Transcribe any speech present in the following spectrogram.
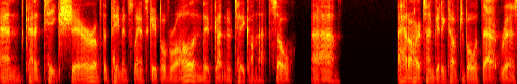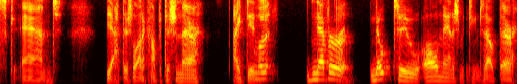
and kind of take share of the payments landscape overall. And they've got no take on that. So um, I had a hard time getting comfortable with that risk. And yeah, there's a lot of competition there. I did look- never note to all management teams out there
